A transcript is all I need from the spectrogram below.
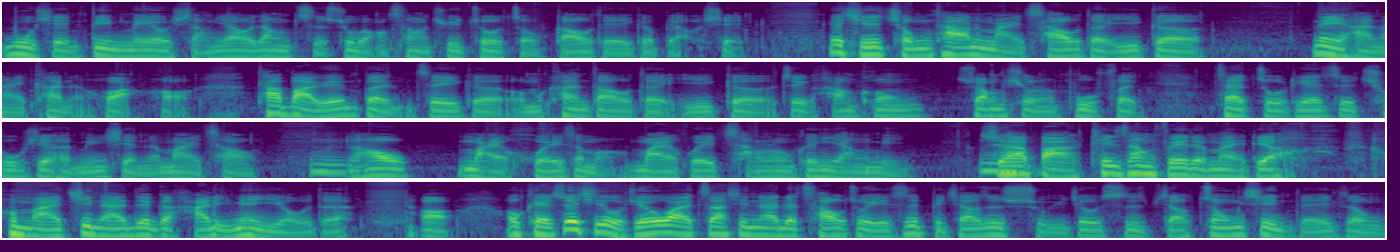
目前并没有想要让指数往上去做走高的一个表现，因为其实从它的买超的一个内涵来看的话，哈，它把原本这个我们看到的一个这个航空双雄的部分，在昨天是出现很明显的卖超，嗯，然后买回什么？买回长隆跟阳明。所以他把天上飞的卖掉，买进来这个海里面游的哦。OK，所以其实我觉得外资它现在的操作也是比较是属于就是比较中性的一种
